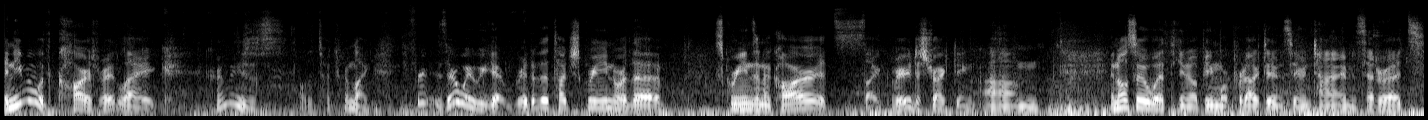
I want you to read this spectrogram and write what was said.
and even with cars right like currently just all the touch screen like is there a way we get rid of the touch screen or the screens in a car? It's like very distracting. Um and also with you know being more productive and saving time etc it's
